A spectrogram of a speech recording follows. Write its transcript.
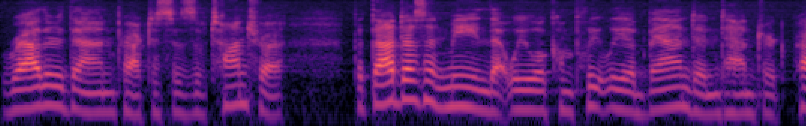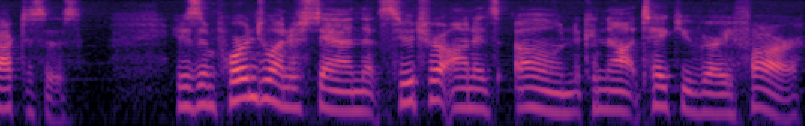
rather than practices of Tantra, but that doesn't mean that we will completely abandon Tantric practices. It is important to understand that Sutra on its own cannot take you very far,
